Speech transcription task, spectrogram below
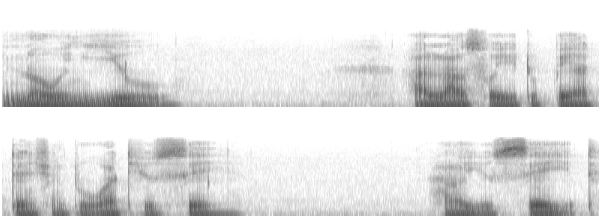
Knowing you allows for you to pay attention to what you say, how you say it,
